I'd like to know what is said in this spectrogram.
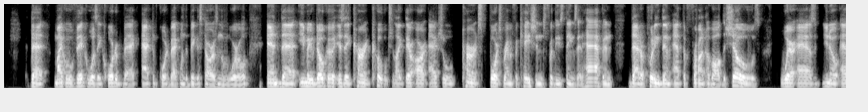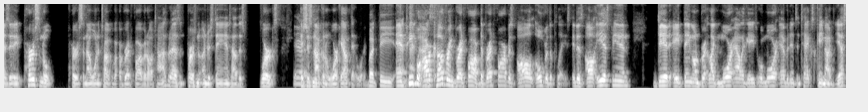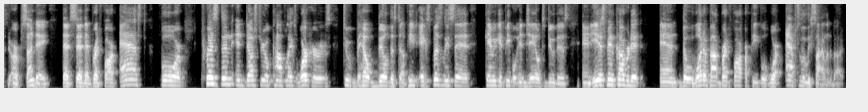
that Michael Vick was a quarterback, active quarterback, one of the biggest stars in the world, and that Ime Udoka is a current coach. Like there are actual current sports ramifications for these things that happen that are putting them at the front of all the shows. Whereas, you know, as a personal person, I want to talk about Brett Favre at all times, but as a person who understands how this works, yeah. it's just not going to work out that way. But the and people I, I, are covering Brett Favre. The Brett Favre is all over the place. It is all ESPN did a thing on Brett, like more allegations or more evidence and text came out yesterday or Sunday that said that Brett Favre asked for prison industrial complex workers to help build this stuff. He explicitly said, "Can we get people in jail to do this?" And ESPN covered it, and the "What about Brett Favre?" people were absolutely silent about it.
